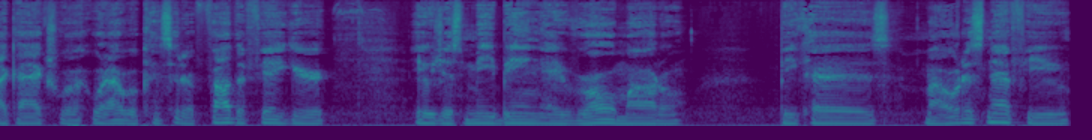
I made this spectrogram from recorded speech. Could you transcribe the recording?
like an actual what I would consider father figure, it was just me being a role model because my oldest nephew,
